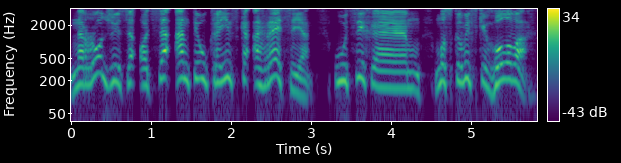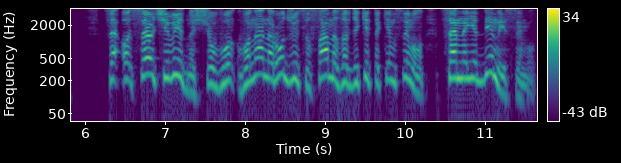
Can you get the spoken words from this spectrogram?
народжується оця антиукраїнська агресія у цих е, московицьких головах. Це, це очевидно, що вона народжується саме завдяки таким символам. Це не єдиний символ,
